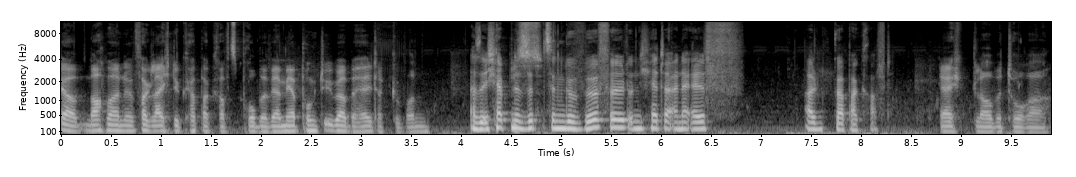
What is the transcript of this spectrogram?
Ja, mach mal eine vergleichende Körperkraftsprobe. Wer mehr Punkte überbehält, hat gewonnen. Also ich habe eine Das- 17 gewürfelt und ich hätte eine 11 an Körperkraft. Ja, ich glaube, Tora.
